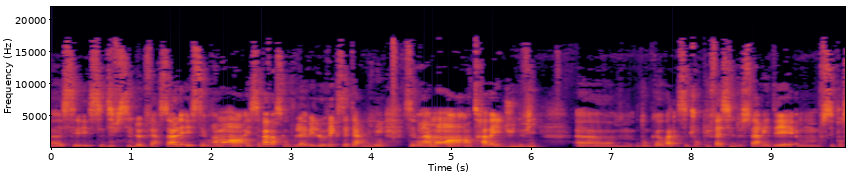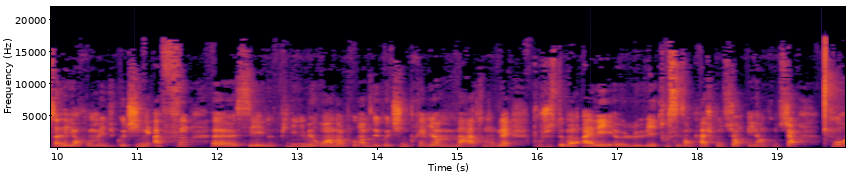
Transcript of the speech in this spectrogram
euh, c'est difficile de le faire seul et c'est vraiment et c'est pas parce que vous l'avez levé que c'est terminé. C'est vraiment un travail d'une vie. Euh, donc voilà, c'est toujours plus facile de se faire aider. C'est pour ça d'ailleurs qu'on met du coaching à fond. C'est notre pilier numéro un dans le programme de coaching premium marathon anglais pour justement aller lever tous ces ancrages conscients et inconscients pour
